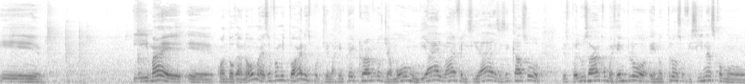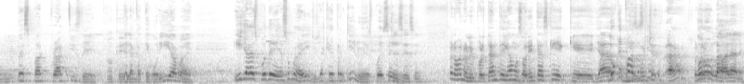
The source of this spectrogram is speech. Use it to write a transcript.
eh, y mae, eh, cuando ganó, mae, ese fue muy tuanes porque la gente de Cram nos llamó mundial, mae, felicidades. Ese caso después lo usaban como ejemplo en otras oficinas como un best practice de, Ok. de la categoría, mae. Y ya después de eso, mae, yo ya quedé tranquilo. Y después Sí, el- sí, sí. Pero bueno, lo importante, digamos, ahorita es que, que ya... Lo que pasa es mucho- que- Ah, No, no, la, No, dale.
